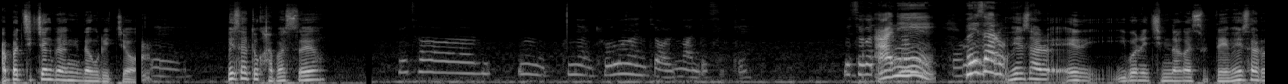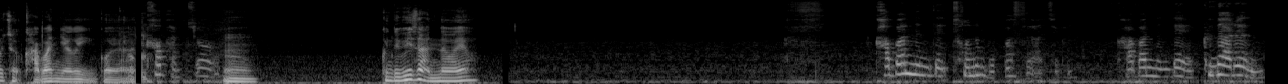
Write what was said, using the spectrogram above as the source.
아빠 직장 다닌다고 그랬죠? 회사도 가봤어요? 아니 회사로 회사에 이번에 집 나갔을 때 회사로 저 가봤냐가 이거야. 가봤죠 응. 근데 회사 안 나와요? 가봤는데 저는 못 봤어요 아직은 가봤는데 그날은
